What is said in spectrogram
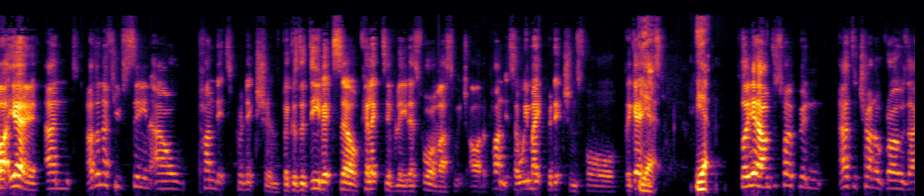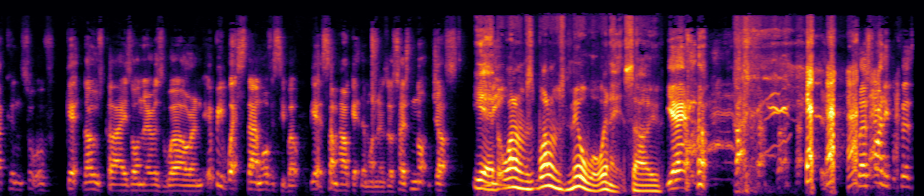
but yeah, and I don't know if you've seen our pundits' predictions because the DBXL collectively, there's four of us which are the pundits, so we make predictions for the games. Yeah. Yeah, So yeah, I'm just hoping as the channel grows, I can sort of get those guys on there as well, and it'll be West Ham obviously, but yeah, somehow get them on there as well. So it's not just yeah, me. but one of them's one of them's Millwall, isn't it? So Yeah. so it's funny because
